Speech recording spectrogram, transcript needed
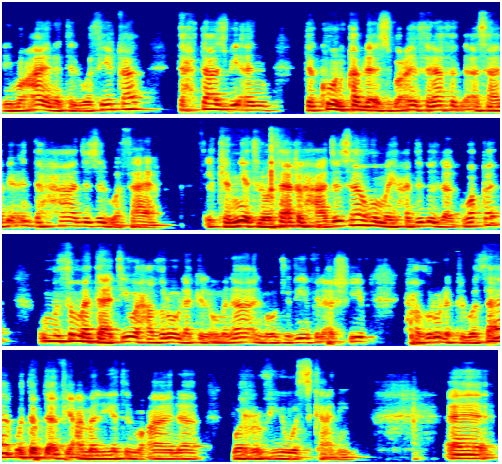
لمعاينة الوثيقة تحتاج بأن تكون قبل أسبوعين ثلاثة أسابيع أنت حاجز الوثائق. الكمية الوثائق الحاجزها وهم يحددوا لك وقت ومن ثم تأتي ويحضروا لك الأمناء الموجودين في الأرشيف يحضروا لك الوثائق وتبدأ في عملية المعاينة وال review وال scanning آه،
